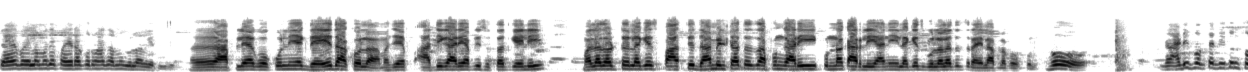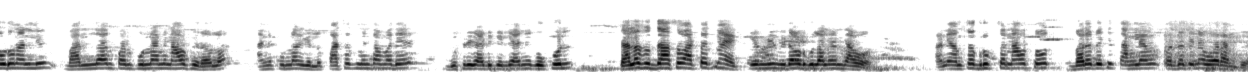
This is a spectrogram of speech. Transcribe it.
त्या बैलामध्ये पैरा करून आज आम्ही गुलाल घेतली आपल्या गोकुलने एक ध्येय दाखवला. म्हणजे आधी गाडी आपली सुतात गेली. मला वाटतं लगेच पाच ते दहा मिनिटातच आपण गाडी पुन्हा कारली आणि लगेच गुलालातच राहिला आपला गोकुल. हो. गाडी फक्त तिथून सोडून आणली बांधलं पण पुन्हा आम्ही नाव फिरवलं आणि पुन्हा गेलो. पाचच मिनिटामध्ये दुसरी गाडी केली आणि गोकुल त्याला सुद्धा असं वाटत नाही की मी विदाऊट गुलालाने जावं. आणि आमच्या ग्रुपचं नाव तो बऱ्यापैकी चांगल्या पद्धतीने वर आणतोय.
